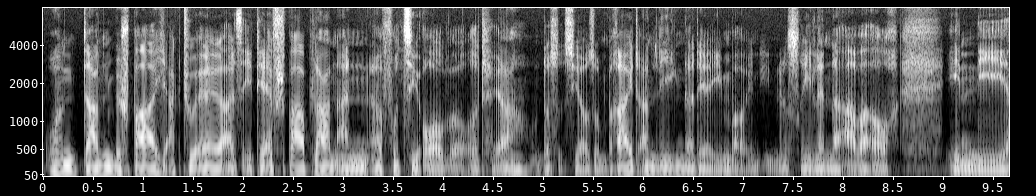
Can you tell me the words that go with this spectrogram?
Und dann bespare ich aktuell als ETF-Sparplan einen äh, FTSE All World. Ja? Und das ist ja so ein breit anliegender, der eben auch in Industrieländer, aber auch in die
